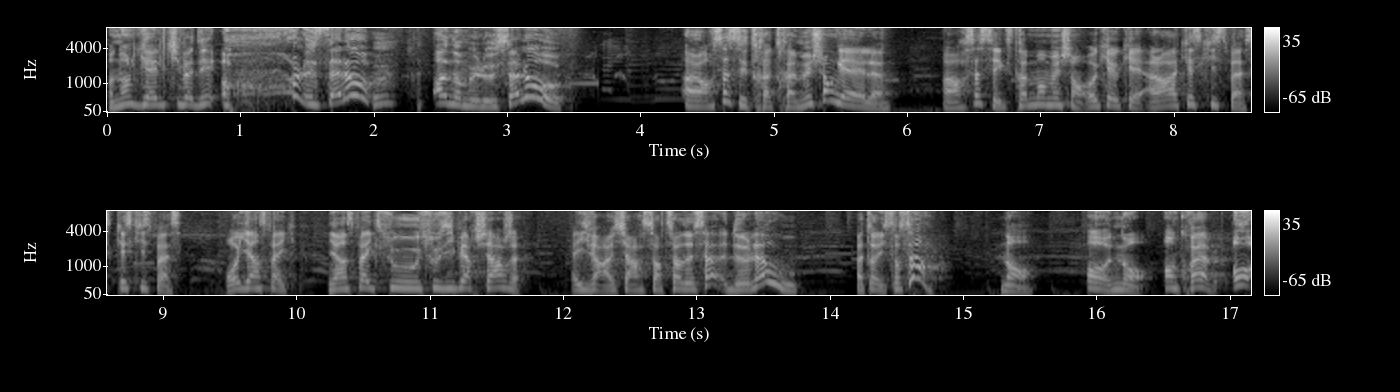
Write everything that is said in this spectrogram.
oh non, le Gaël qui va des... Oh, le salaud Oh non, mais le salaud Alors ça, c'est très très méchant, Gaël. Alors ça, c'est extrêmement méchant. Ok, ok. Alors qu'est-ce qui se passe? Qu'est-ce qui se passe? Oh, il y a un spike. Il y a un spike sous, sous hypercharge. Il va réussir à sortir de ça, de là ou? Attends, il s'en sort? Non. Oh non, incroyable. Oh,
